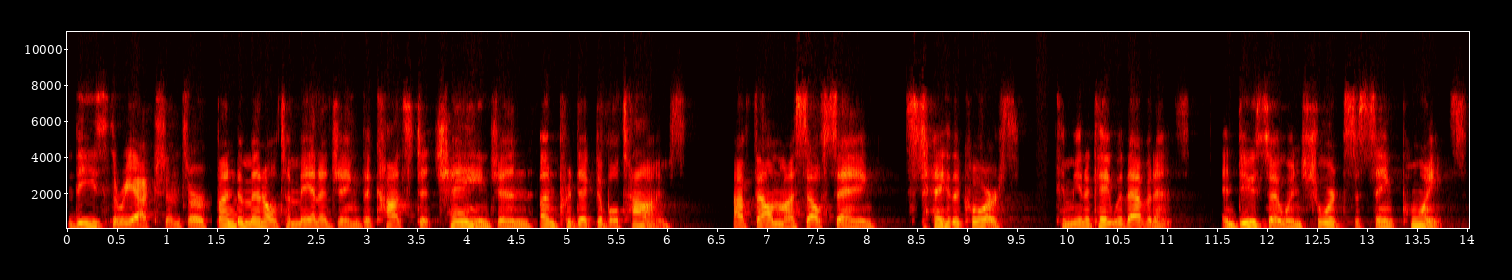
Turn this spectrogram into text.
These three actions are fundamental to managing the constant change in unpredictable times. I've found myself saying, stay the course, communicate with evidence, and do so in short, succinct points.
